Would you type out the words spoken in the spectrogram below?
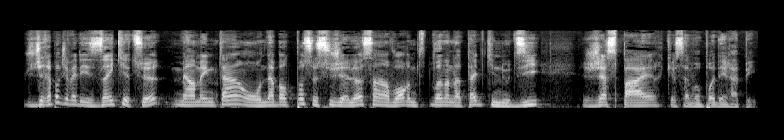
je dirais pas que j'avais des inquiétudes, mais en même temps, on n'aborde pas ce sujet-là sans avoir une petite voix dans notre tête qui nous dit j'espère que ça va pas déraper.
